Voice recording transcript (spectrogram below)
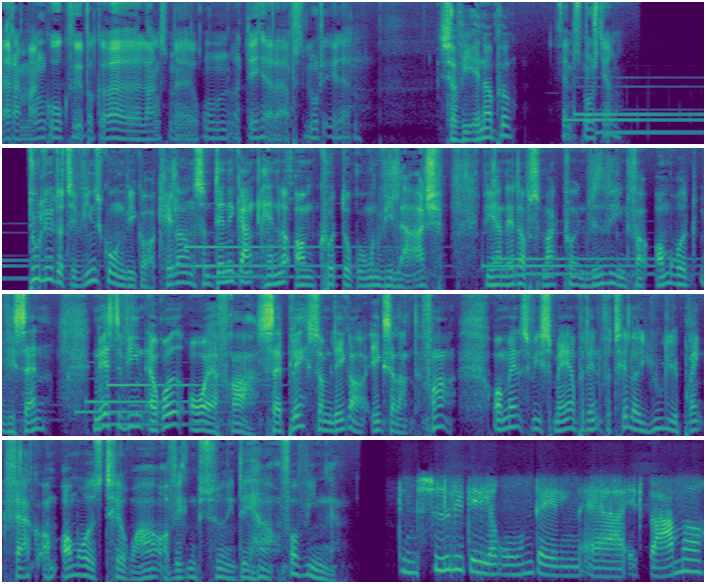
er der mange gode køb at gøre langs med runen, og det her er der absolut et af dem. Så vi ender på? Fem små stjerner. Lytter til Vinskolen, vi går kælderen, som denne gang handler om Côte d'Oron Village. Vi har netop smagt på en hvidvin fra området Visan. Næste vin er rød og er fra Sablé, som ligger ikke så langt derfra. Og mens vi smager på den, fortæller Julie Brink Færk om områdets terroir og hvilken betydning det har for vinene. Den sydlige del af Rondalen er et varmere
